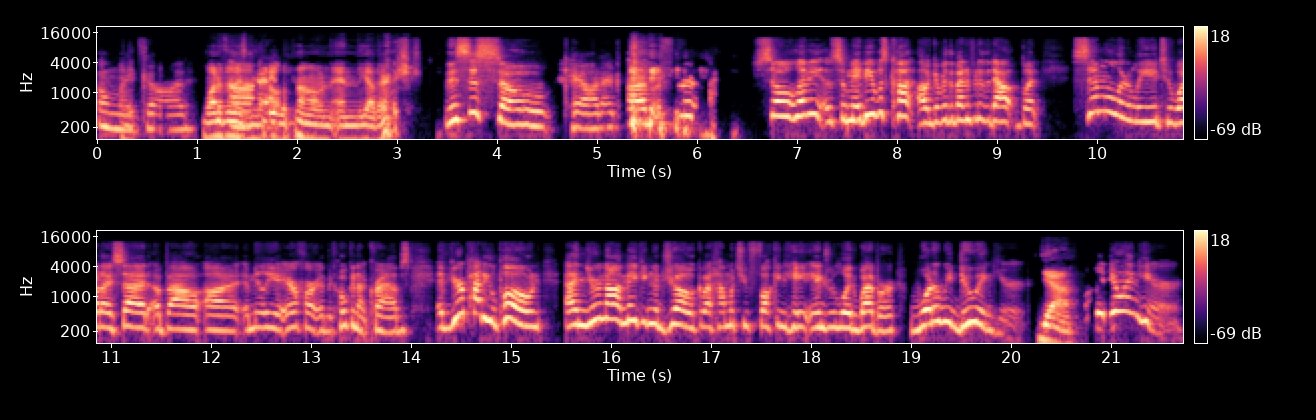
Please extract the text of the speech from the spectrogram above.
Oh my god. One of them Uh, is Patti LuPone, and the other. This is so chaotic. Um for- so let me so maybe it was cut. I'll give her the benefit of the doubt, but similarly to what I said about uh Amelia Earhart and the coconut crabs, if you're Patti LuPone and you're not making a joke about how much you fucking hate Andrew Lloyd Webber, what are we doing here? yeah. What are we doing here?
